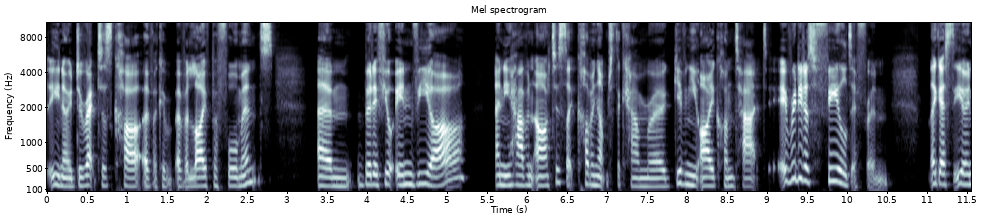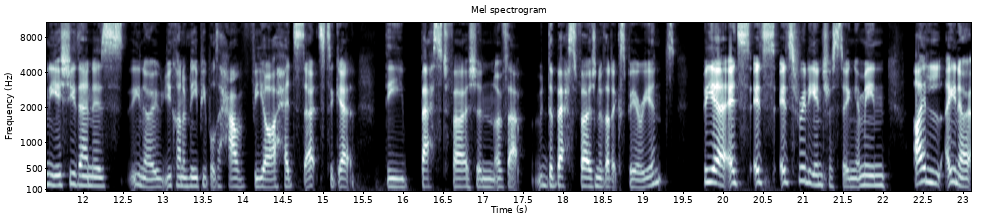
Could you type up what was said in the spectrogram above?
you know, director's cut of, like a, of a live performance. Um, but if you're in VR and you have an artist like coming up to the camera, giving you eye contact, it really does feel different. I guess the only issue then is, you know, you kind of need people to have VR headsets to get the best version of that, the best version of that experience. But yeah, it's it's it's really interesting. I mean, I you know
